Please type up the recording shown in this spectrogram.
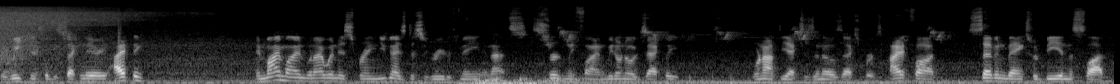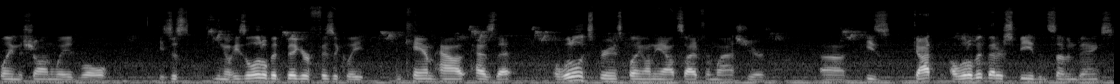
the weakness of the secondary? I think, in my mind, when I went into spring, you guys disagreed with me, and that's certainly fine. We don't know exactly. We're not the X's and O's experts. I thought Sevyn Banks would be in the slot playing the Shaun Wade role. He's just, you know, he's a little bit bigger physically, and Cam ha- has that a little experience playing on the outside from last year. Uh, he's got a little bit better speed than Sevyn Banks,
